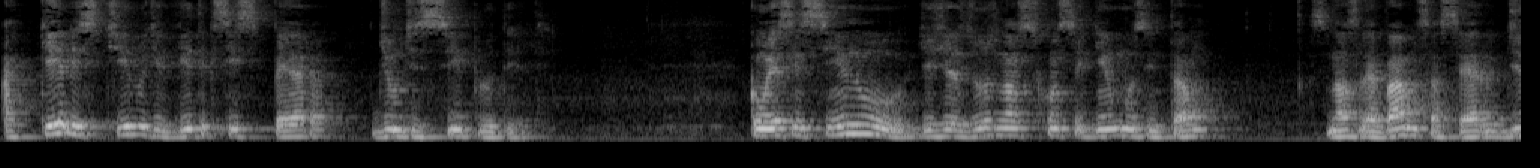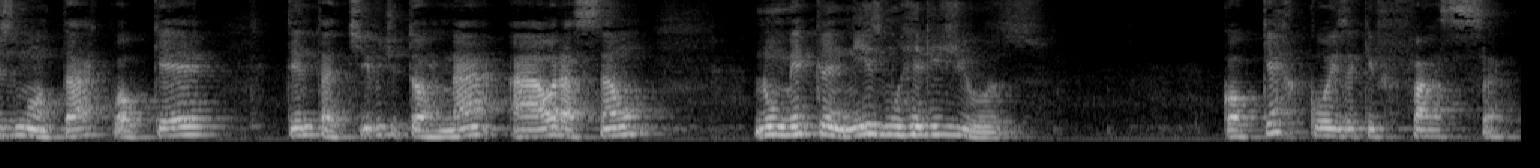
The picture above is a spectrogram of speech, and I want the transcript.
aquele estilo de vida que se espera de um discípulo dele. Com esse ensino de Jesus, nós conseguimos então, se nós levarmos a sério, desmontar qualquer tentativa de tornar a oração num mecanismo religioso. Qualquer coisa que faça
